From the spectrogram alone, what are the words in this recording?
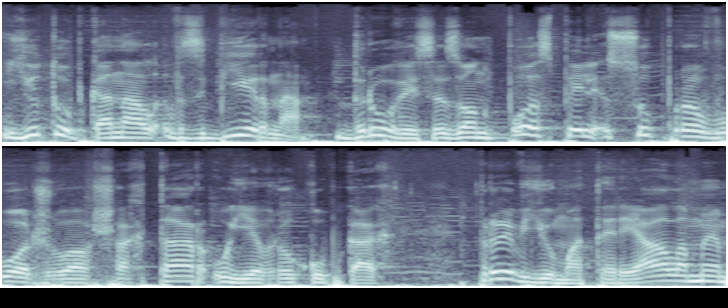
Ютуб канал Взбірна другий сезон поспіль супроводжував Шахтар у Єврокубках, прев'ю матеріалами,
